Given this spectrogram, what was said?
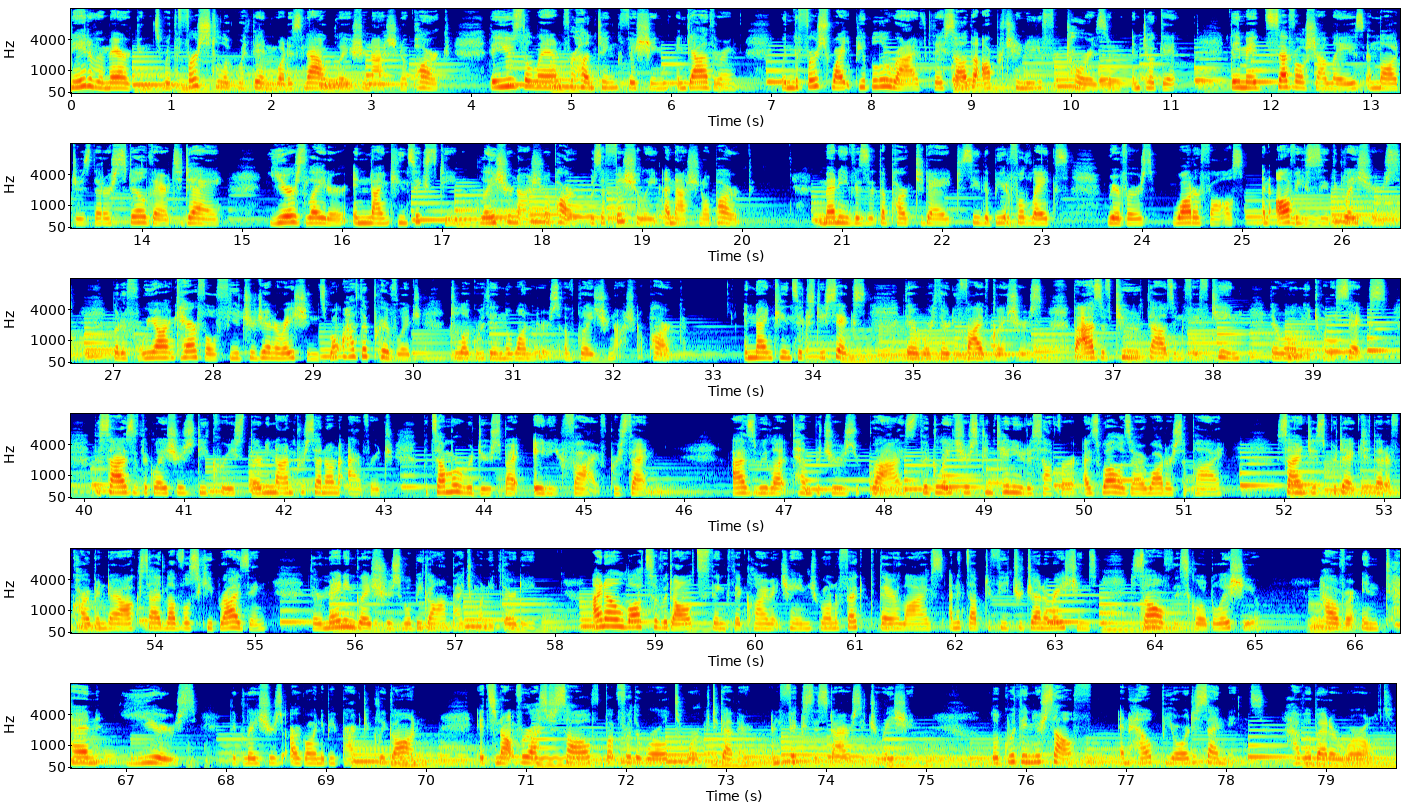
Native Americans were the first to look within what is now Glacier National Park. They used the land for hunting, fishing, and gathering. When the first white people arrived, they saw the opportunity for tourism and took it. They made several chalets and lodges that are still there today. Years later, in 1916, Glacier National Park was officially a national park. Many visit the park today to see the beautiful lakes, rivers, waterfalls, and obviously the glaciers. But if we aren't careful, future generations won't have the privilege to look within the wonders of Glacier National Park. In 1966, there were 35 glaciers, but as of 2015, there were only 26. The size of the glaciers decreased 39% on average, but some were reduced by 85%. As we let temperatures rise, the glaciers continue to suffer, as well as our water supply. Scientists predict that if carbon dioxide levels keep rising, the remaining glaciers will be gone by 2030. I know lots of adults think that climate change won't affect their lives and it's up to future generations to solve this global issue. However, in 10 years, the glaciers are going to be practically gone. It's not for us to solve, but for the world to work together and fix this dire situation. Look within yourself and help your descendants have a better world.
